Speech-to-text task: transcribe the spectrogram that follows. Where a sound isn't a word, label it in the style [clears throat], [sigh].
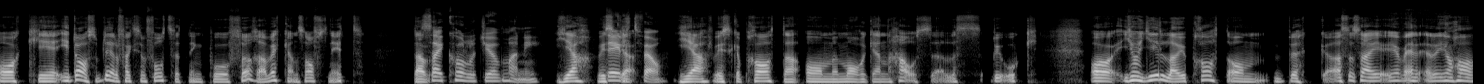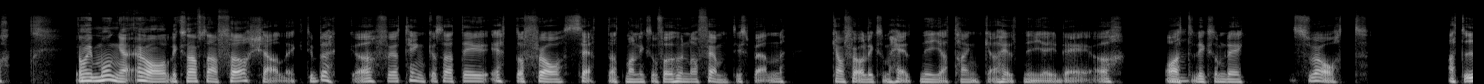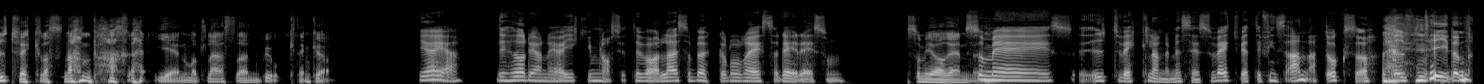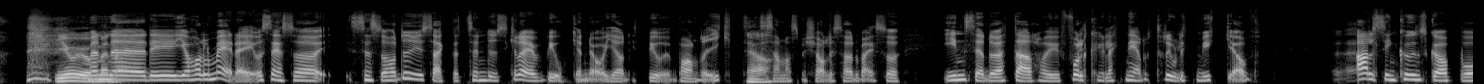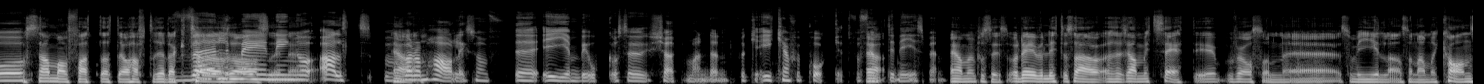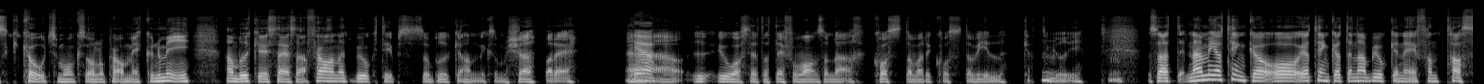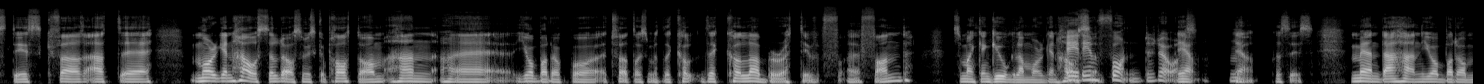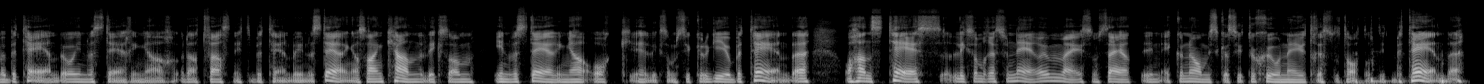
och eh, idag så blir det faktiskt en fortsättning på förra veckans avsnitt. Där, Psychology of Money, ja, vi ska, del två. Ja, vi ska prata om Morgan Housells bok. Och jag gillar ju att prata om böcker. Alltså så här, jag, eller jag, har, jag har i många år liksom haft så här förkärlek till böcker, för jag tänker så att det är ett av få sätt att man liksom för 150 spänn kan få liksom helt nya tankar, helt nya idéer. Och mm. att liksom det är svårt att utvecklas [laughs] snabbare genom att läsa en bok, tänker jag. Ja, ja. Det hörde jag när jag gick gymnasiet. Det var läsa böcker och resa, det är det som, som, gör en, som är utvecklande. Men sen så vet vi att det finns annat också nu för [laughs] tiden. jo, jo, men, men äh, det, jag håller med dig. Och sen så, sen så har du ju sagt att sen du skrev boken då, Gör ditt barn rikt, ja. tillsammans med Charlie Söderberg, så inser du att där har ju folk har lagt ner otroligt mycket av all sin kunskap och, och sammanfattat det och haft redaktörer. Välmening och, allt ja. vad de har liksom, eh, i en bok och så köper man den för, i kanske pocket för 59 ja. spänn. Ja, men precis. Och det är väl lite så här, Ramit Sethi, vår sån, eh, som vi gillar, en sån amerikansk coach som också håller på med ekonomi. Han brukar ju säga så här, får han ett boktips så brukar han liksom köpa det. Yeah. Uh, oavsett att det får vara en sån där kosta vad det kosta vill-kategori. Mm. Mm. Så att, nej men jag tänker, och jag tänker att den här boken är fantastisk för att eh, Morgan Housel då, som vi ska prata om, han eh, jobbar då på ett företag som heter The Collaborative eh, Fund. Så man kan googla Morgan Housel. Är det en fond då? Alltså? Ja. Mm. Ja, precis. Men där han jobbar då med beteende och investeringar, och där tvärsnitt beteende och investeringar. Så han kan liksom investeringar och eh, liksom psykologi och beteende. Och hans tes liksom resonerar med mig som säger att din ekonomiska situation är ju ett resultat av ditt beteende.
